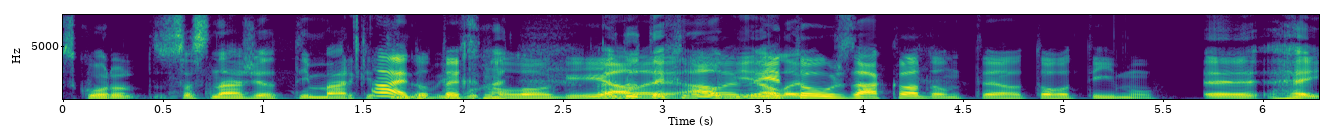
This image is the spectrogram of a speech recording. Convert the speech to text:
Skôr sa snažia tým marketingom Aj do technológií, ale, do technológií ale, ale je to už základom toho, toho týmu. E, hej,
